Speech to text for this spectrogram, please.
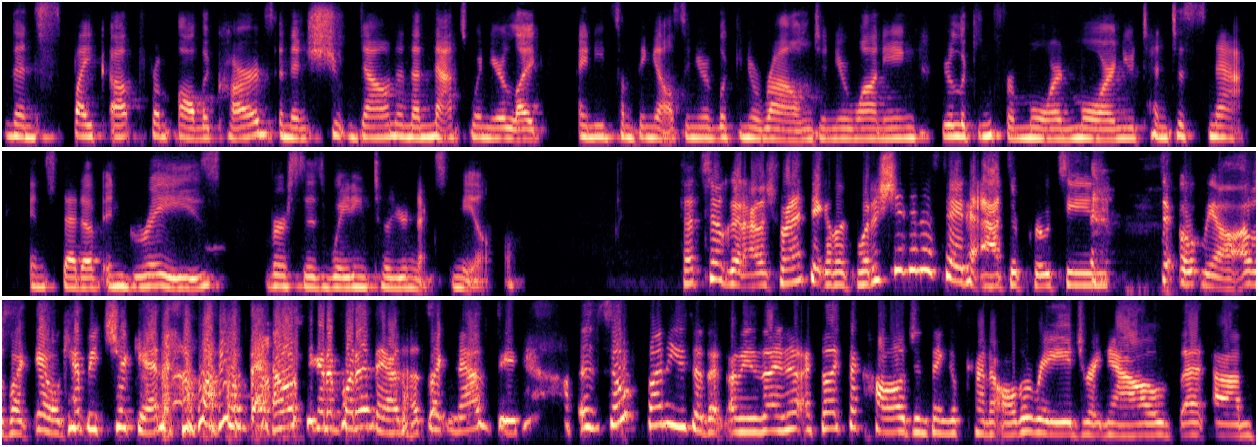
than spike up from all the carbs and then shoot down. And then that's when you're like, I need something else. And you're looking around and you're wanting, you're looking for more and more. And you tend to snack instead of and graze versus waiting till your next meal. That's so good. I was trying to think, I'm like, what is she going to say to add to protein to oatmeal? I was like, oh, it can't be chicken. what the hell is she going to put in there? That's like nasty. It's so funny you said that. I mean, I know, I feel like the collagen thing is kind of all the rage right now, but, um,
